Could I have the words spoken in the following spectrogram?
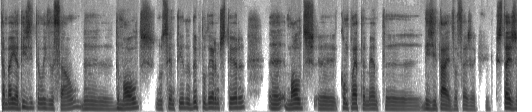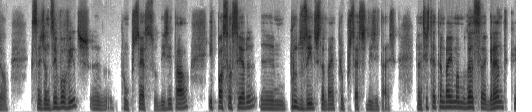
também a digitalização de, de, moldes, no sentido de podermos ter uh, moldes completamente digitais, ou seja, que, que estejam que sejam desenvolvidos uh, por um processo digital e que possam ser uh, produzidos também por processos digitais. Portanto, isto é também uma mudança grande que,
